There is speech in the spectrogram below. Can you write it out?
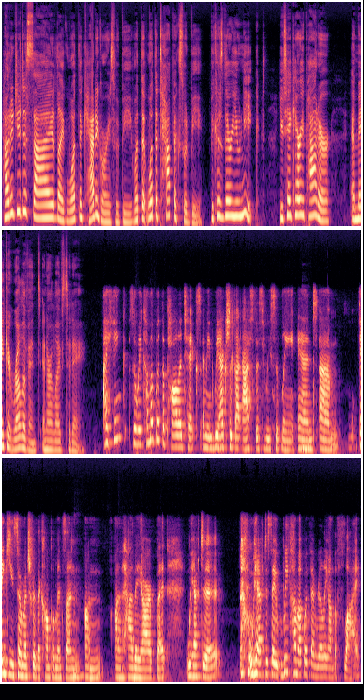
how did you decide like what the categories would be, what the what the topics would be? Because they're unique. You take Harry Potter and make it relevant in our lives today. I think so. We come up with the politics. I mean, we actually got asked this recently, and um, thank you so much for the compliments on on on how they are. But we have to we have to say we come up with them really on the fly,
